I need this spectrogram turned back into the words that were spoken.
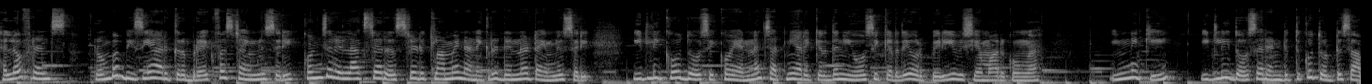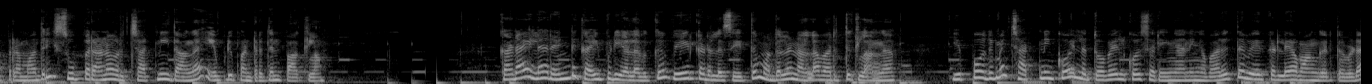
ஹலோ ஃப்ரெண்ட்ஸ் ரொம்ப பிஸியாக இருக்கிற பிரேக்ஃபாஸ்ட் டைம்லையும் சரி கொஞ்சம் ரிலாக்ஸ்டாக ரெஸ்ட் எடுக்கலாமே நினைக்கிற டின்னர் டைம்லையும் சரி இட்லிக்கோ தோசைக்கோ என்ன சட்னி அரைக்கிறதுன்னு யோசிக்கிறதே ஒரு பெரிய விஷயமா இருக்குங்க. இன்னைக்கு இட்லி தோசை ரெண்டுத்துக்கும் தொட்டு சாப்பிட்ற மாதிரி சூப்பரான ஒரு சட்னி தாங்க எப்படி பண்ணுறதுன்னு பார்க்கலாம். கடாயில் ரெண்டு கைப்பிடி அளவுக்கு வேர்க்கடலை சேர்த்து முதல்ல நல்லா வறுத்துக்கலாங்க. எப்போதுமே சட்னிக்கோ இல்லை துவையலுக்கோ சரிங்க. நீங்கள் வறுத்த வேர்க்கடலையாக வாங்குறத விட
